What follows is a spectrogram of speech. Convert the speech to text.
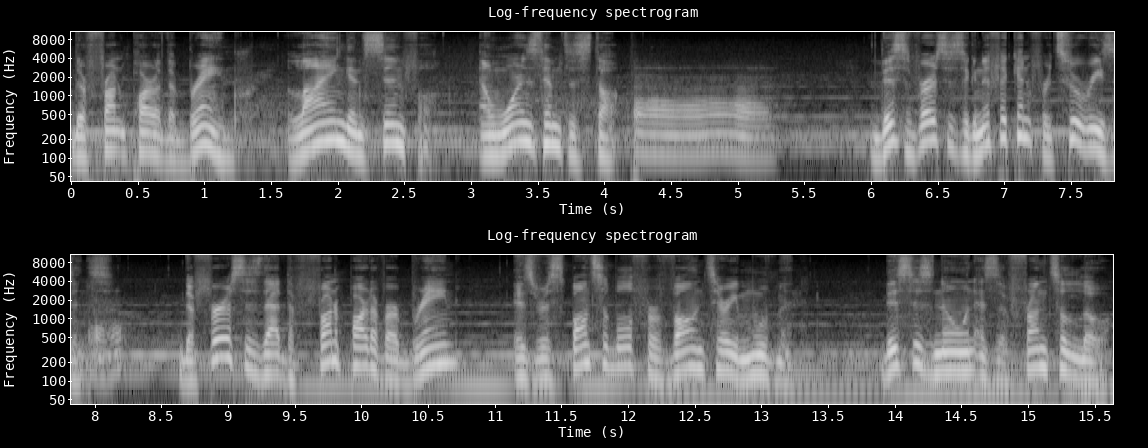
the front part of the brain, lying and sinful, and warns him to stop. This verse is significant for two reasons. The first is that the front part of our brain is responsible for voluntary movement. This is known as the frontal lobe.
